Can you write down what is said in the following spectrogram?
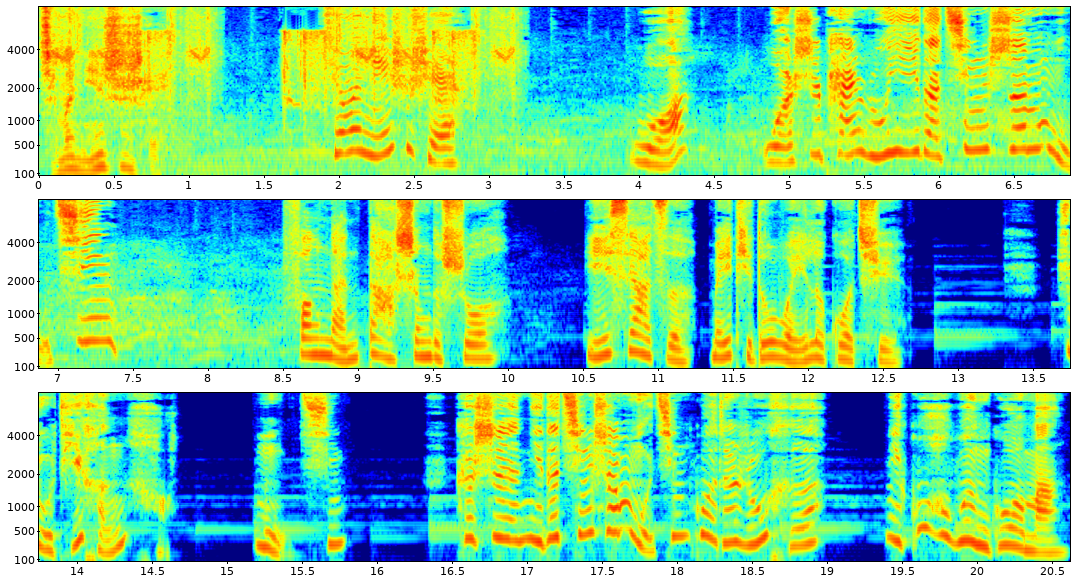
请问您是谁？请问您是谁？我，我是潘如意的亲生母亲。方南大声地说。一下子，媒体都围了过去。主题很好，母亲。可是你的亲生母亲过得如何？你过问过吗？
